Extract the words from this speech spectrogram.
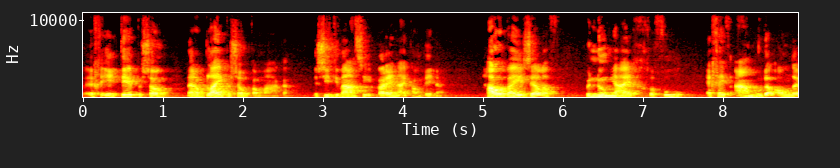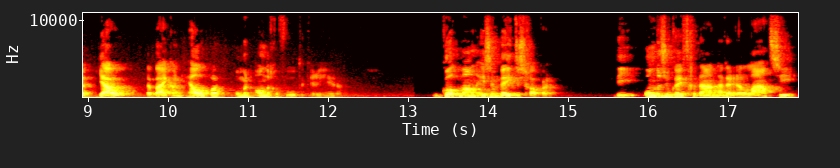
geïrriteerd persoon naar een blij persoon kan maken. Een situatie waarin hij kan winnen. Hou het bij jezelf, benoem je eigen gevoel en geef aan hoe de ander jou daarbij kan helpen om een ander gevoel te creëren. Godman is een wetenschapper die onderzoek heeft gedaan naar de relatie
